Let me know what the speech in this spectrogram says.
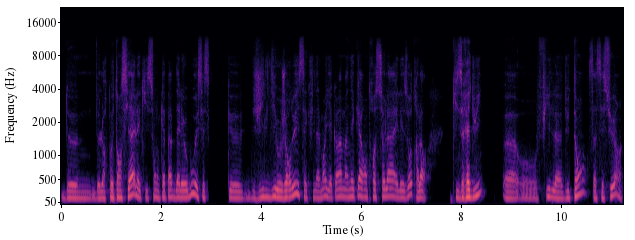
de, leur potentiel et qui sont capables d'aller au bout. Et c'est ce que Gilles dit aujourd'hui, c'est que finalement, il y a quand même un écart entre ceux-là et les autres, alors qui se réduit, au fil du temps, ça c'est sûr.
